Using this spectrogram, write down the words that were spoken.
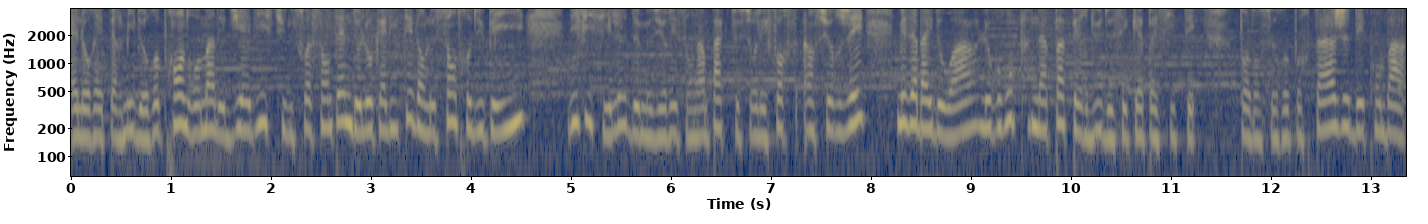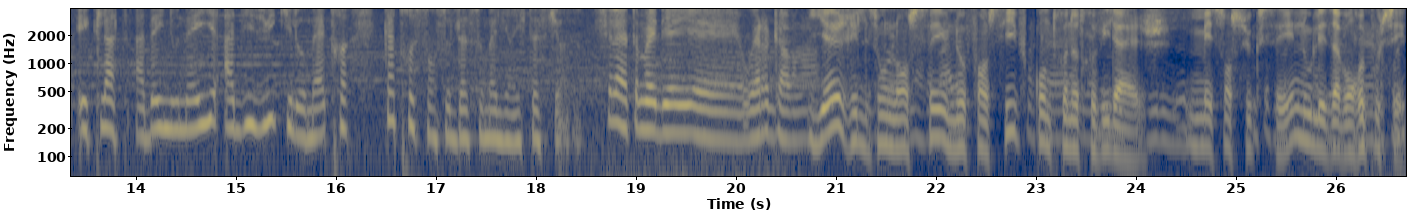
Elle aurait permis de reprendre aux mains des djihadistes une soixantaine de localités dans le centre du pays. Difficile de mesurer son impact sur les forces insurgées, mais à Baïdoa, le groupe n'a pas perdu de ses capacités. Pendant ce reportage, des combats éclatent à Dainounei, à 18 km. 400 soldats somaliens y stationnent. Hier, ils ont lancé une offensive contre notre village, mais sans succès, nous les avons repoussés.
